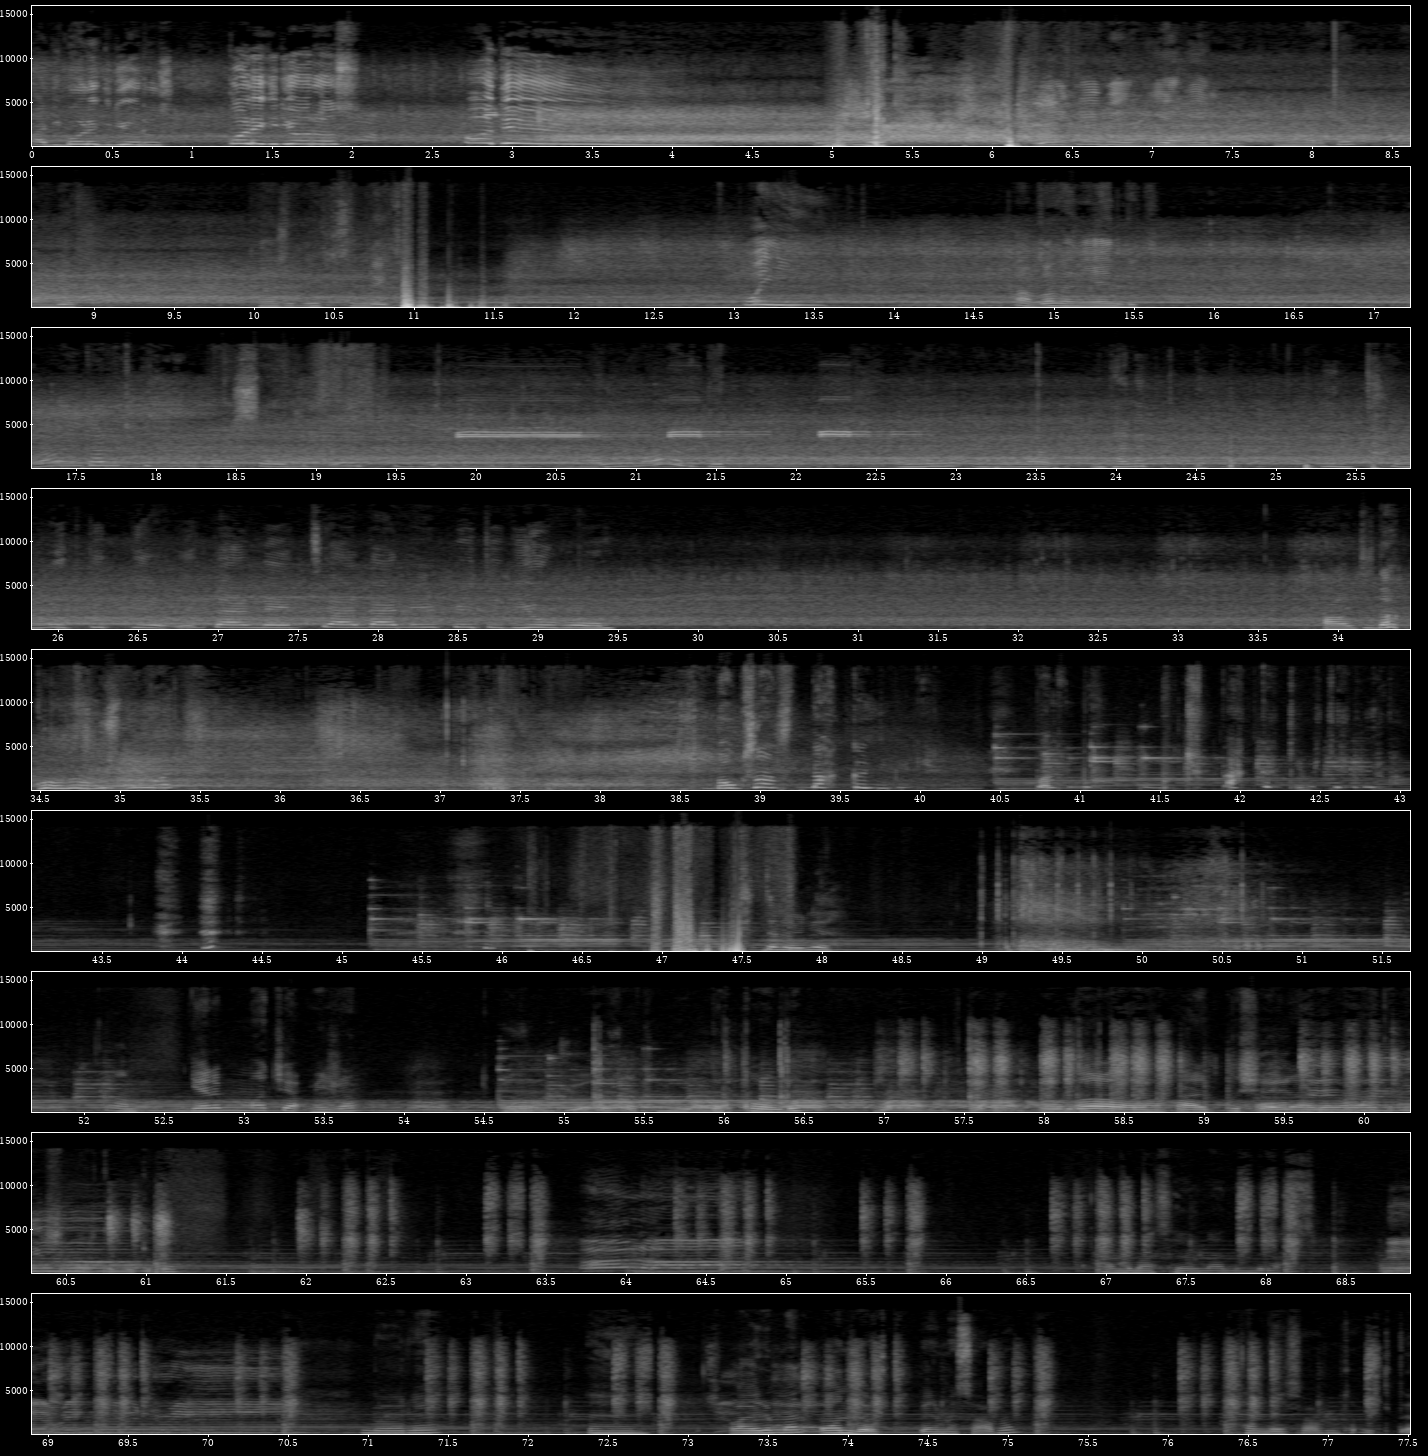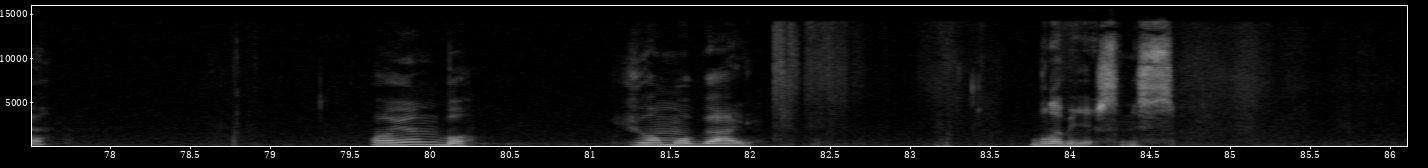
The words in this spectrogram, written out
Hadi gole gidiyoruz. Gole gidiyoruz. Hadi. Yenildik. Yenildik. Onlarki ben bir. Nasıl ikisindeyim. Oy. Tamam zaten yenildik. Aa internet nasıl Allah'ım. Onları bakmıyorlar. İnternet gitti. İnternet gitti. İnternet. Senden nefret ediyorum. 6 dakika olmuş bu maç. 90 dakika gibi. Bak bu buçuk dakika gibi geliyor. Öyle. Tamam. Yeni bir maç yapmayacağım. Zaten 7 dakika oldu. Burada farklı şeyler de var arkadaşlar tabii ki de. Yani ben sinirlendim biraz. Böyle e, Iron Man 14 benim hesabım. Kendi hesabım tabii ki. Oyun bu. John Mobile. Bulabilirsiniz.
